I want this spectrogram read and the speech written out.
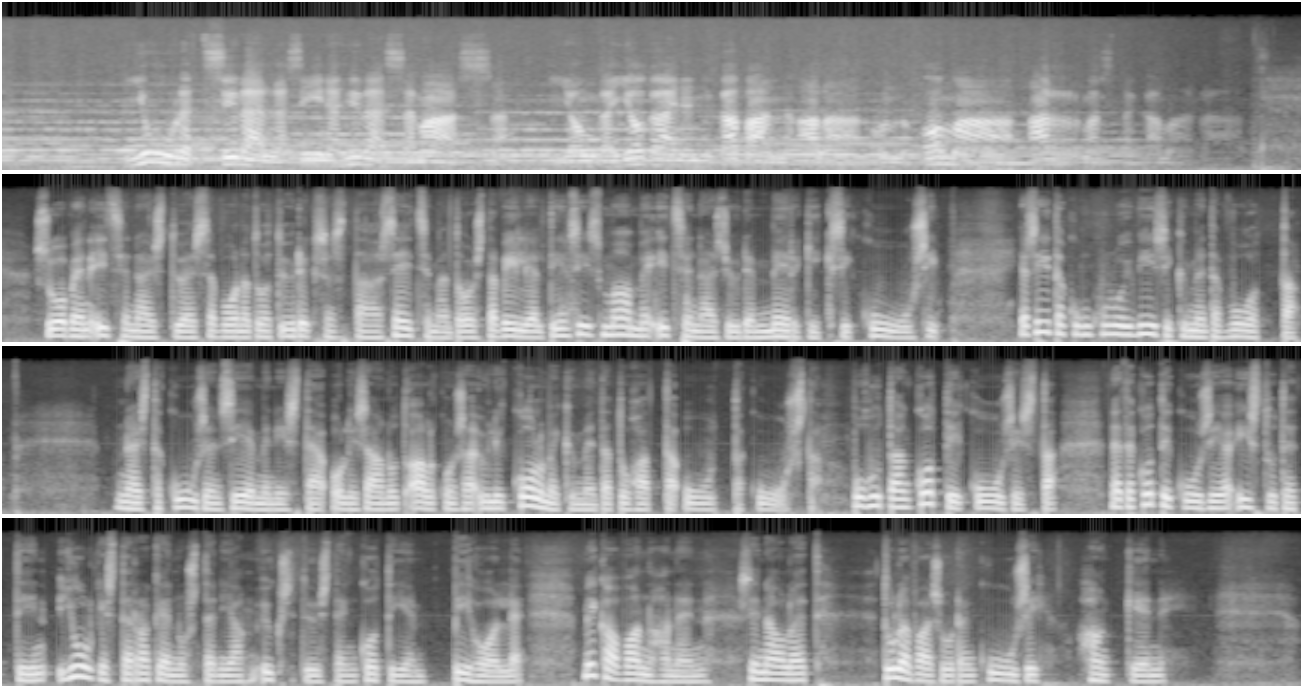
Juuret syvällä siinä hyvässä maassa, jonka jokainen kapan ala on omaa armasta kamaa. Suomen itsenäistyessä vuonna 1917 viljeltiin siis maamme itsenäisyyden merkiksi kuusi. Ja siitä kun kului 50 vuotta, näistä kuusen siemenistä oli saanut alkunsa yli 30 000 uutta kuusta. Puhutaan kotikuusista. Näitä kotikuusia istutettiin julkisten rakennusten ja yksityisten kotien pihoille. Mika Vanhanen, sinä olet tulevaisuuden kuusi hankkeen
